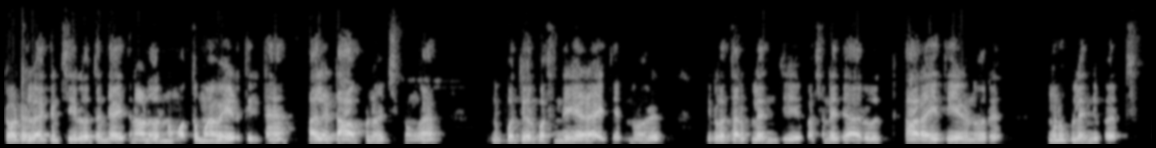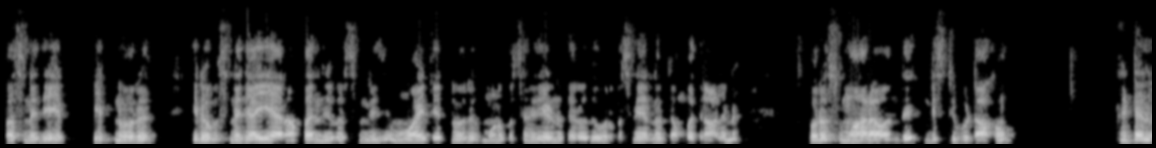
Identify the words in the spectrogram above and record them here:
டோட்டல் வேக்கன்சி இருபத்தஞ்சாயிரத்தி நானூறுன்னு மொத்தமாகவே எடுத்துக்கிட்டேன். அதில் டாப்னு வச்சுக்கோங்க. முப்பத்தி ஒரு பர்சன்டேஜ் ஏழாயிரத்தி எட்நூறு இருபத்தாறு புள்ளி அஞ்சு பர்சன்டேஜ் அறுபத் ஆறாயிரத்தி எழுநூறு மூணு புள்ளி அஞ்சு பர்சன்டேஜ் எட் எட்நூறு இருபது பர்சன்டேஜ் ஐயாயிரம் பதினஞ்சு பர்சன்டேஜ் மூவாயிரத்தி எட்நூறு மூணு பர்சன்டேஜ் எழுநூத்தி அறுபது ஒரு பர்சன்டேஜ் இரநூத்தி ஐம்பத்தி நாலுன்னு ஒரு சுமாராக வந்து டிஸ்ட்ரிபியூட் ஆகும். இன்டர்ன்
